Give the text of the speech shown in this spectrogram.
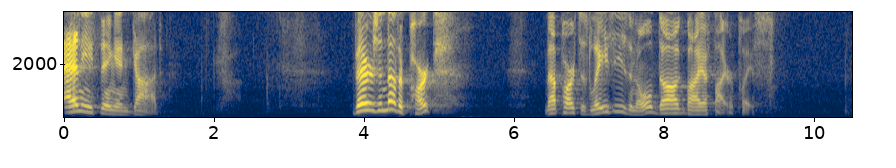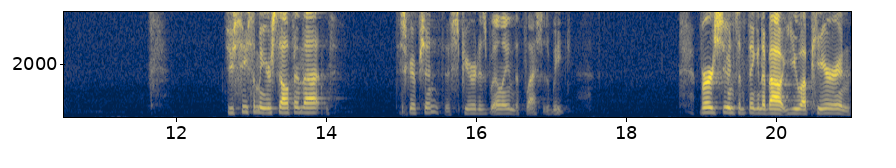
anything in God. There's another part. That part's as lazy as an old dog by a fireplace. Do you see some of yourself in that description? The spirit is willing, the flesh is weak. Verge students, I'm thinking about you up here, and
